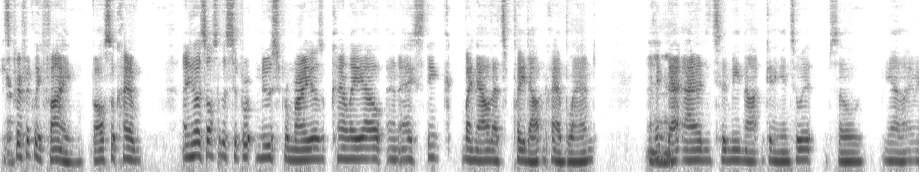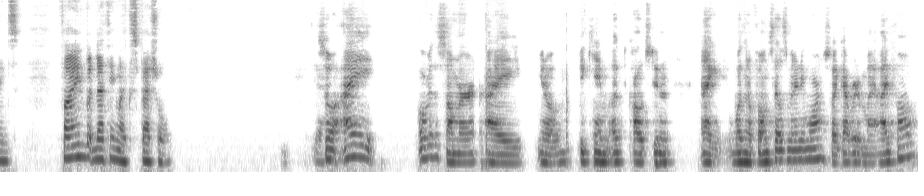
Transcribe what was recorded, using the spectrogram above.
it's perfectly fine, but also kind of and you know, it's also the super new Super Mario's kind of layout, and I think by now that's played out and kind of bland. I think Mhm. that added to me not getting into it. So yeah, I mean it's fine, but nothing like special. Yeah. So I, over the summer, I, you know, became a college student and I wasn't a phone salesman anymore. So I got rid of my iPhone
